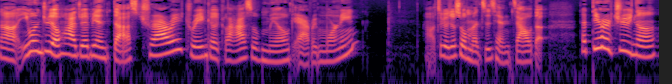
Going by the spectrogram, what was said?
那疑问句的话，就会变 Does Cherry drink a glass of milk every morning？好，这个就是我们之前教的。那第二句呢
